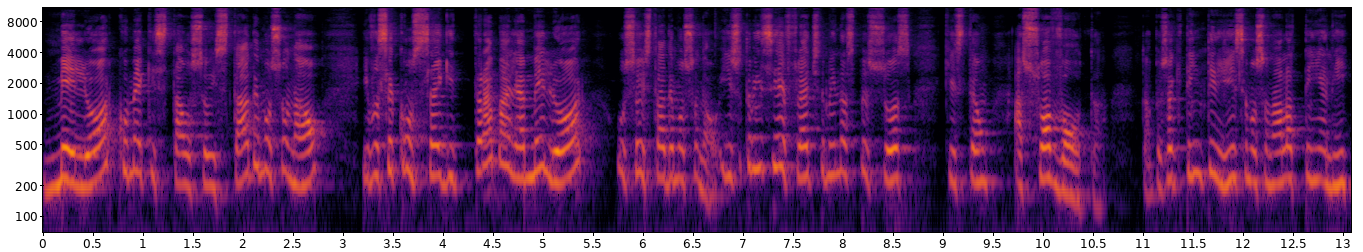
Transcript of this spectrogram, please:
melhor como é que está o seu estado emocional e você consegue trabalhar melhor o seu estado emocional. Isso também se reflete também nas pessoas que estão à sua volta. Então, a pessoa que tem inteligência emocional, ela tem ali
